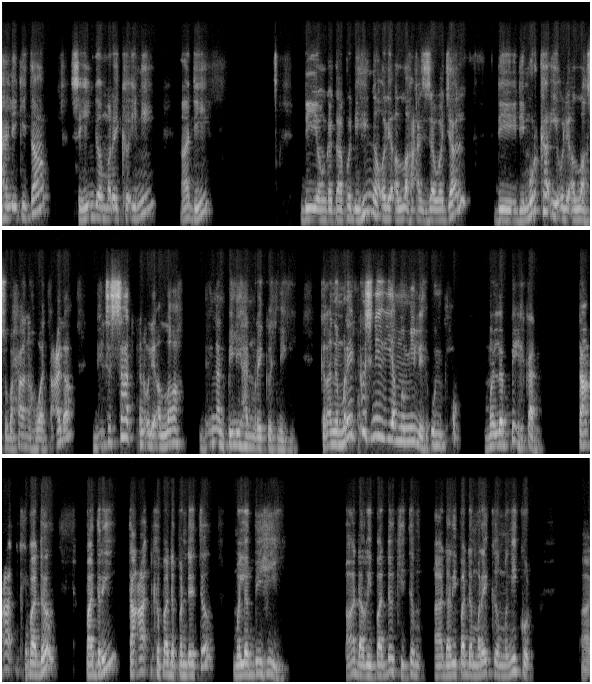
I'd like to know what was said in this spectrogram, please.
ahli kita sehingga mereka ini ha, di di orang kata apa dihina oleh Allah Azza wa Jal, di dimurkai oleh Allah Subhanahu wa taala, disesatkan oleh Allah dengan pilihan mereka sendiri. Kerana mereka sendiri yang memilih untuk melebihkan taat kepada padri, taat kepada pendeta melebihi uh, daripada kita uh, daripada mereka mengikut uh,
